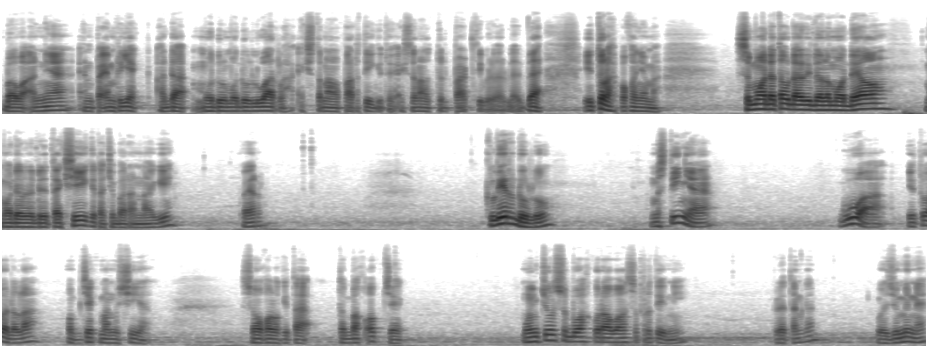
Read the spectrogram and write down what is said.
bawaannya npm react. Ada modul-modul luar lah external party gitu ya external third party bla bla bla. Itulah pokoknya mah semua data udah di dalam model model udah deteksi kita coba run lagi. Where? Clear dulu. Mestinya gua itu adalah objek manusia so kalau kita tebak objek muncul sebuah kurawal seperti ini. Kelihatan kan? Gua zoomin ya.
